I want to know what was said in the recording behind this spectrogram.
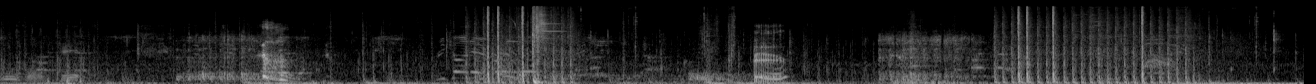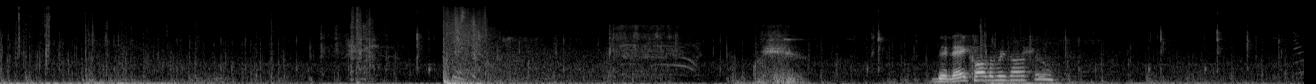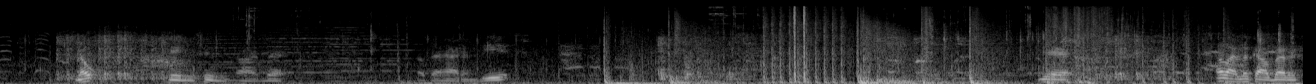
He's a bitch. Did they call the recon too? Nope. Didn't see me. Alright, bet. Thought that him, bitch. Yeah. I like lookout better.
